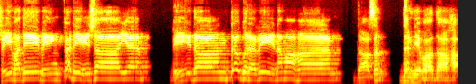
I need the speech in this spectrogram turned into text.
ஸ்ரீமதே வெங்கடேஷாய வேதாந்த குரவே நமஹ. தாசன் தன்யவாதாக.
